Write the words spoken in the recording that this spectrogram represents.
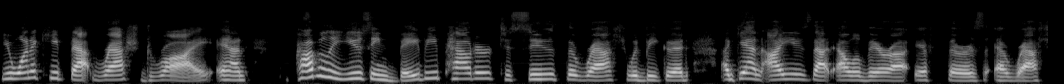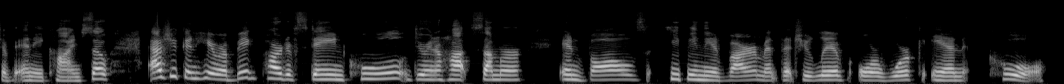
you want to keep that rash dry and probably using baby powder to soothe the rash would be good. Again, I use that aloe vera if there's a rash of any kind. So, as you can hear, a big part of staying cool during a hot summer involves keeping the environment that you live or work in cool.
